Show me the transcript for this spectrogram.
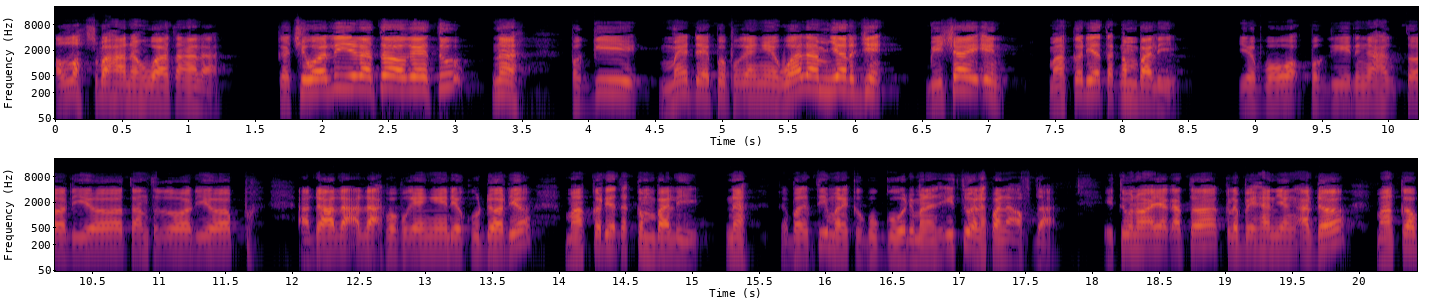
Allah Subhanahu wa taala. Kecuali kata orang itu, nah, pergi medan peperangan walam yarji bi syai'in, maka dia tak kembali. Dia bawa pergi dengan harta dia, tentera dia, ada alat-alat peperangan dia, kuda dia, maka dia terkembali. Nah, berarti mereka gugur di mana. Itu adalah pandang afdal. Itu nak ayat kata, kelebihan yang ada, maka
